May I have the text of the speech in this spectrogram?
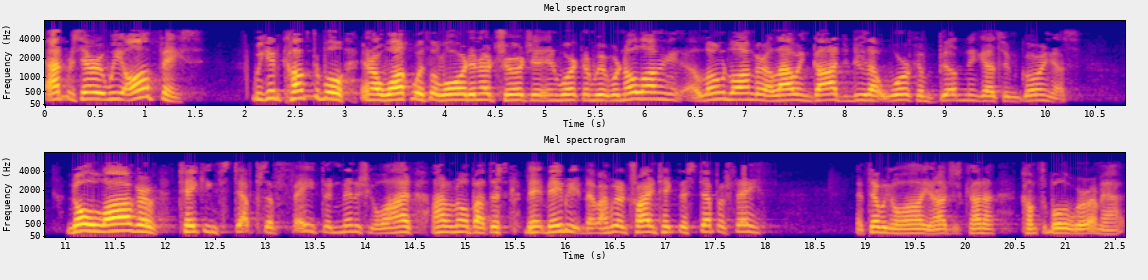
adversary we all face. We get comfortable in our walk with the Lord, in our church, in work, and we're no longer, no longer allowing God to do that work of building us and growing us. No longer taking steps of faith and ministry. Well, I, I don't know about this. Maybe I'm going to try and take this step of faith. Instead we go, oh, you know, just kind of comfortable where I'm at.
